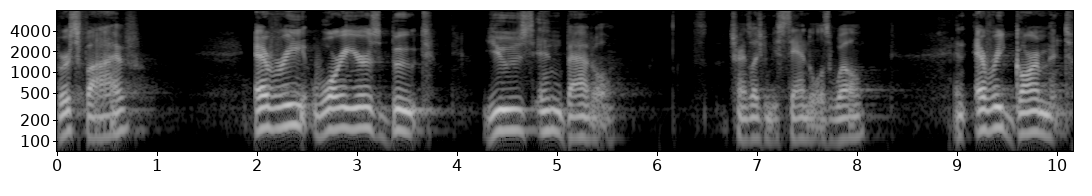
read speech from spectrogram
Verse 5 Every warrior's boot used in battle, translation can be sandal as well, and every garment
